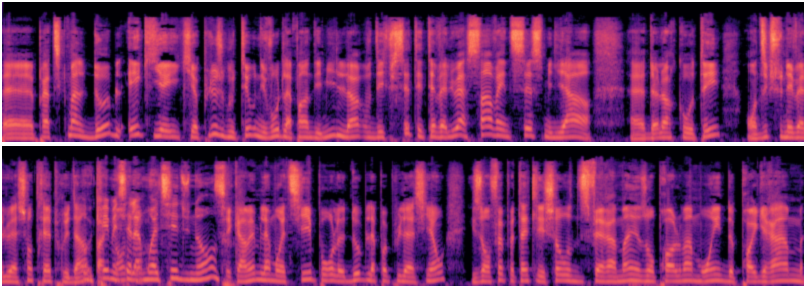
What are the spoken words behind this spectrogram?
euh, pratiquement le double, et qui a, qui a plus goûté au niveau de la pandémie. Leur déficit est évalué à 126 milliards euh, de leur côté. On dit que c'est une évaluation très prudente. OK, Par mais c'est la moitié du nôtre. c'est quand même la moitié pour le double de la population. Ils ont fait peut-être les choses différemment. Ils ont probablement moins de programmes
